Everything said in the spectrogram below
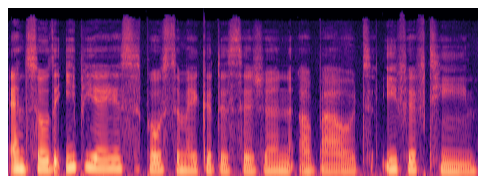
And so the EPA is supposed to make a decision about E15,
